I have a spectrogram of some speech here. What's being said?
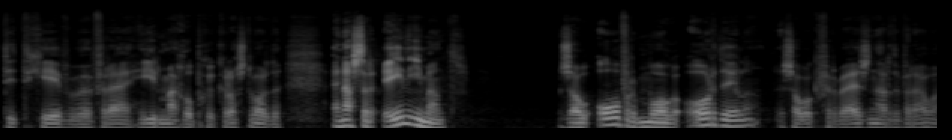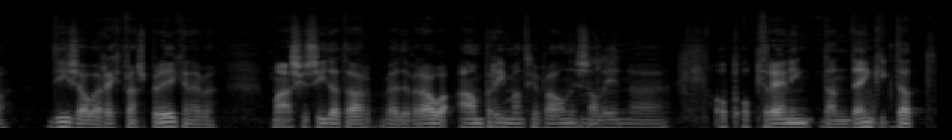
dit geven we vrij, hier mag op gekrost worden. En als er één iemand zou over mogen oordelen, zou ik verwijzen naar de vrouwen. Die zouden recht van spreken hebben. Maar als je ziet dat daar bij de vrouwen amper iemand gevallen is, alleen op, op training, dan denk ik dat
